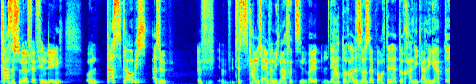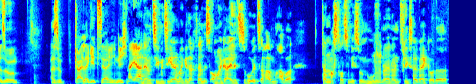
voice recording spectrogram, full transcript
klassischen ÖFF hinlegen. Und das glaube ich, also das kann ich einfach nicht nachvollziehen, weil der hat doch alles, was er brauchte. Der hat doch Halligalli gehabt, also also geiler geht's ja eigentlich nicht. Naja, der wird sich mit Sicherheit mal gedacht haben, ist auch mal geil, jetzt Ruhe zu haben, aber dann machst trotzdem nicht so einen Move, Mhm. ne? Dann fliegst halt weg oder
